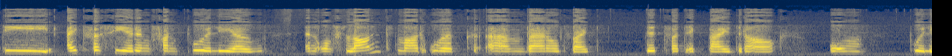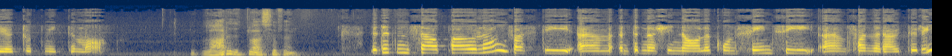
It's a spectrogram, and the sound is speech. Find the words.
die uitfasering van polio in ons land, maar ook ehm um, wêreldwyd dit wat ek bydra om polio tot nik te maak. Waar het dit plaasgevind? Dit het in Sao Paulo was die ehm um, internasionale konvensie ehm um, van Rotary.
